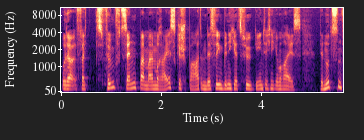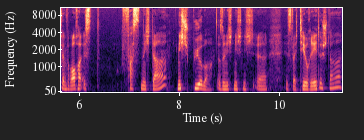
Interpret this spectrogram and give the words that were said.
oder vielleicht fünf Cent bei meinem Reis gespart und deswegen bin ich jetzt für Gentechnik im Reis. Der Nutzen für den Verbraucher ist fast nicht da, nicht spürbar, also nicht, nicht, nicht, äh, ist vielleicht theoretisch da.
